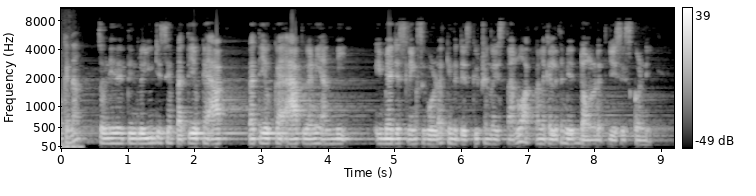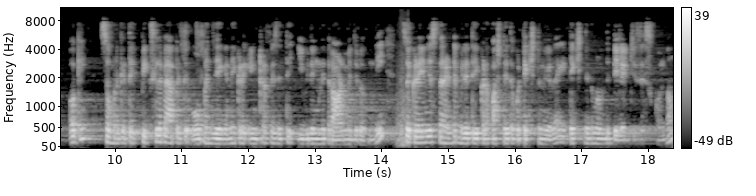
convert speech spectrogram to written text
ఓకేనా? సో నేనైతే ఇందులో యూజ్ చేసే ప్రతి ఒక్క యాప్ ప్రతి ఒక్క యాప్ కానీ అన్నీ ఇమేజెస్ లింక్స్ కూడా కింద డిస్క్రిప్షన్లో ఇస్తాను. అక్కడికి వెళ్తే మీరు డౌన్లోడ్ అయితే చేసేసుకోండి. ఓకే? సో మనకైతే పిక్సెల్ యాప్ అయితే ఓపెన్ చేయగానే ఇక్కడ ఇంటర్ఫేస్ అయితే ఈ విధంగా అయితే రావడం జరుగుతుంది. సో ఇక్కడ ఏం చేస్తారంటే మీరైతే ఇక్కడ ఫస్ట్ అయితే ఒక టెక్స్ట్ ఉంది కదా ఈ టెక్స్ట్ అయితే మనం డిలీట్ చేసేసుకుందాం.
